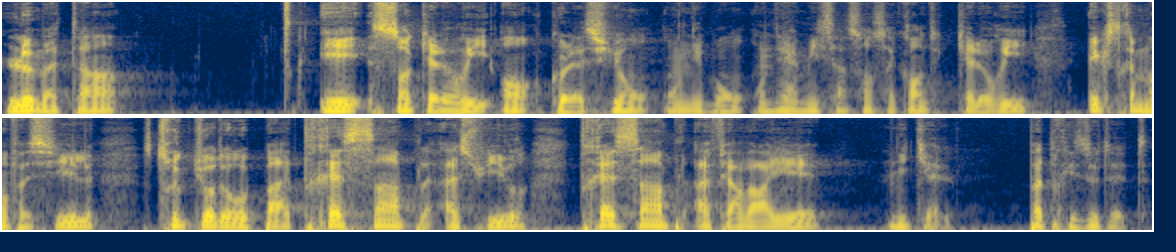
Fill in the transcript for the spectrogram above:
le matin et 100 calories en collation. On est bon, on est à 1550 calories, extrêmement facile. Structure de repas très simple à suivre, très simple à faire varier. Nickel, pas de prise de tête.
